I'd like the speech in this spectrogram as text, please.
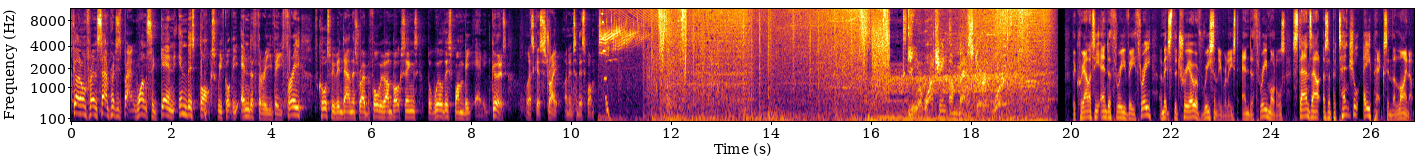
going on friends? Sam Prentice back once again. In this box we've got the Ender 3 V3. Of course we've been down this road before with unboxings, but will this one be any good? Let's get straight on into this one. You are watching a master at work. The Creality Ender 3 V3, amidst the trio of recently released Ender 3 models, stands out as a potential apex in the lineup.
